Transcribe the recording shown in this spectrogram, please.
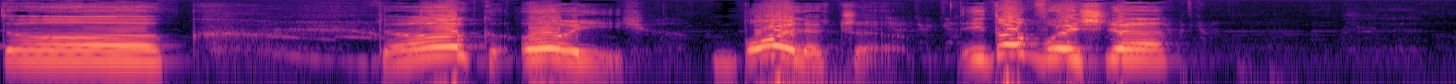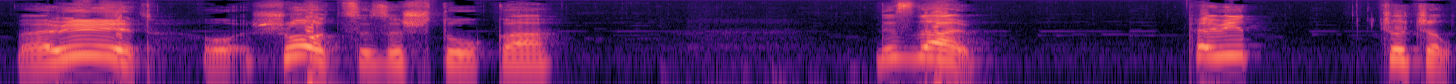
Так. Так, ой. Боляче. І там вишня. Привіт! О, що це за штука? Не знаю. Привіт, чучел.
